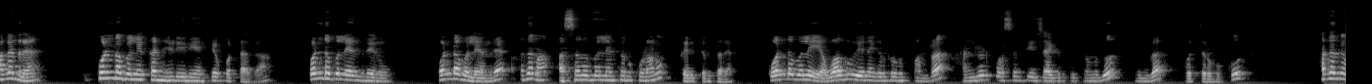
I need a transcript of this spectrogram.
ಹಾಗಾದ್ರೆ ಕೊಂಡ ಬೆಲೆ ಕಂಡುಹಿಡಿಯಿರಿ ಅಂತ ಕೊಟ್ಟಾಗ ಕೊಂಡ ಬೆಲೆ ಅಂದ್ರೇನು? ಕೊಂಡ ಬೆಲೆ ಅಂದ್ರೆ ಅದನ್ನ ಅಸಲು ಬೆಲೆ ಅಂತಲೂ ಕೂಡ ಕರಿತಿರ್ತಾರೆ. ಕೊಂಡ ಬೆಲೆ ಯಾವಾಗಲೂ ಏನಾಗಿರ್ತದಪ್ಪ ಅಂದ್ರೆ ಹಂಡ್ರೆಡ್ ಪರ್ಸೆಂಟೇಜ್ ಆಗಿರ್ತದೆ ಅನ್ನೋದು ನಿಮ್ಗೆ ಗೊತ್ತಿರಬೇಕು. ಹಾಗಾದ್ರೆ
